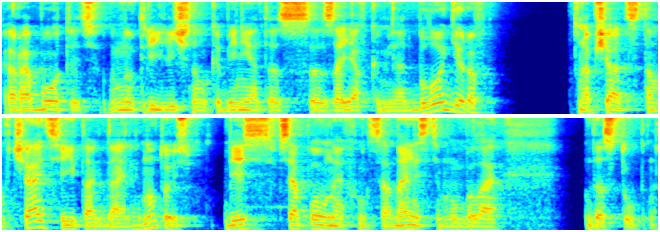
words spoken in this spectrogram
работать внутри личного кабинета с заявками от блогеров, общаться там в чате и так далее. Ну, то есть весь, вся полная функциональность ему была доступна.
